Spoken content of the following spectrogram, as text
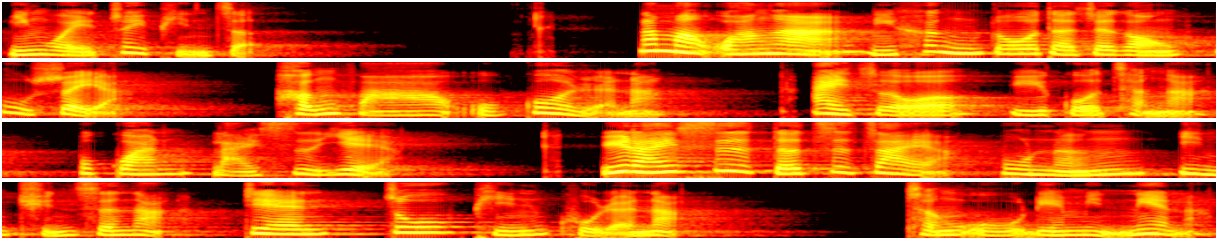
名为最贫者。”那么王啊，你很多的这种赋税啊，横罚无过人啊，爱着于国城啊，不观来世业啊，于来世得自在啊，不能应群生啊，见诸贫苦人啊，诚无怜悯念啊。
